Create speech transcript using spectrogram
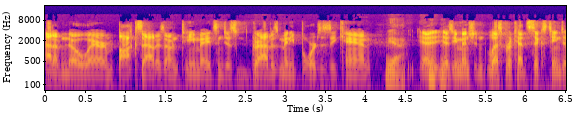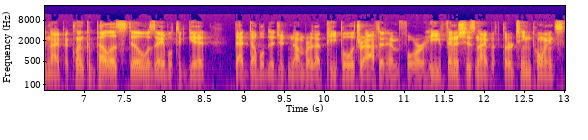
out of nowhere and box out his own teammates and just grab as many boards as he can Yeah, as you mentioned, Westbrook had 16 tonight, but Clint Capela still was able to get that double digit number that people drafted him for. He finished his night with 13 points,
